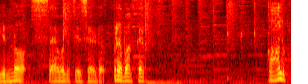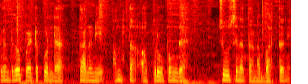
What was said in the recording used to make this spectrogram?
ఎన్నో సేవలు చేశాడు ప్రభాకర్. కాలు క్రిందగా పెట్టకుండా తనని అంత అపురూపంగా చూసిన తన భర్తని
